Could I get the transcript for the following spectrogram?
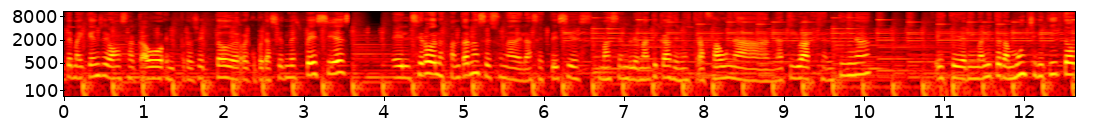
Temaiken llevamos a cabo el proyecto de recuperación de especies. El ciervo de los pantanos es una de las especies más emblemáticas de nuestra fauna nativa argentina. Este animalito era muy chiquitito,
